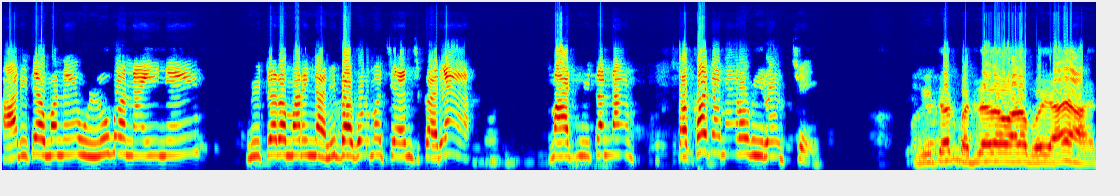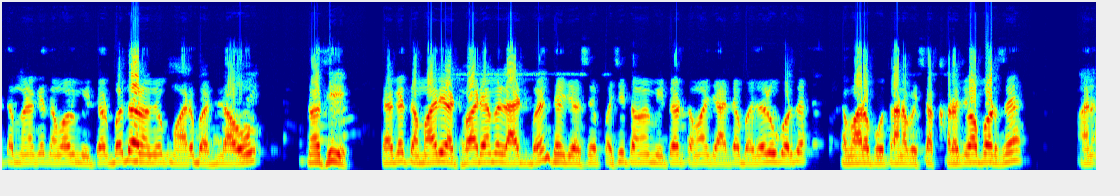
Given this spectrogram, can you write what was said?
આ રીતે અમને ઉલ્લુ બનાવીને મીટર અમારી નાની ભાગોળમાં ચેન્જ કર્યા. સ્માર્ટ મીટર ના સખત અમારો વિરોધ છે. મીટર બદલાવા વાળા ભાઈ આયા તો મને કે તમારું મીટર બદલો મારે બદલાવું નથી. કારણ કે તમારી અઠવાડિયામાં લાઇટ બંધ થઈ જશે, પછી તમે મીટર તમારે જાતે બદલવું પડશે, તમારા પોતાના પૈસા ખર્ચવા પડશે. અને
